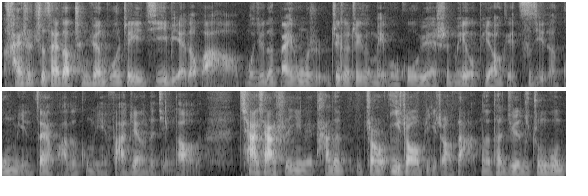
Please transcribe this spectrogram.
还是制裁到陈全国这一级别的话，哈，我觉得白宫是这个这个美国国务院是没有必要给自己的公民在华的公民发这样的警告的。恰恰是因为他的招一招比一招大，那他觉得中共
